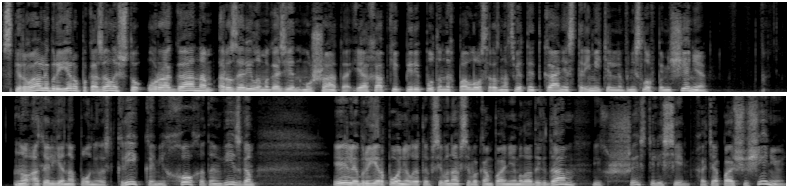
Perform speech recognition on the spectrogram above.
Сперва Лебриеру показалось, что ураганом разорило магазин Мушата, и охапки перепутанных полос разноцветной ткани стремительно внесло в помещение. Но ателье наполнилось криками, хохотом, визгом, и Лебриер понял, это всего-навсего компания молодых дам, их шесть или семь, хотя по ощущению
